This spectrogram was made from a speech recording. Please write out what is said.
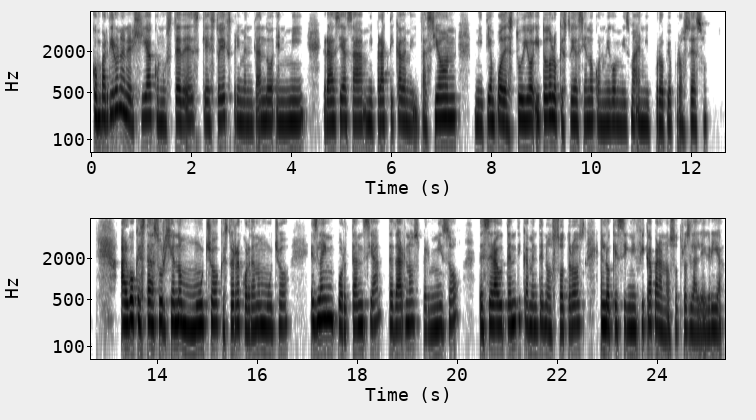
compartir una energía con ustedes que estoy experimentando en mí gracias a mi práctica de meditación, mi tiempo de estudio y todo lo que estoy haciendo conmigo misma en mi propio proceso. Algo que está surgiendo mucho, que estoy recordando mucho, es la importancia de darnos permiso de ser auténticamente nosotros en lo que significa para nosotros la alegría.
